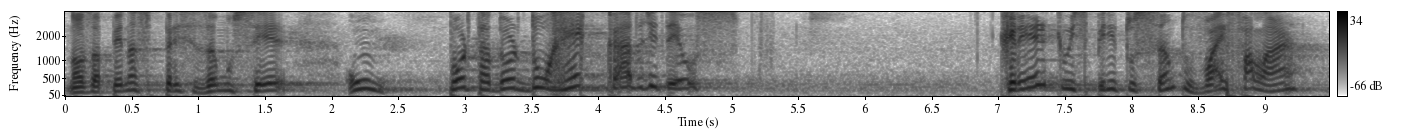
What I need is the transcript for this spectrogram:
Nós apenas precisamos ser um portador do recado de Deus. Crer que o Espírito Santo vai falar.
